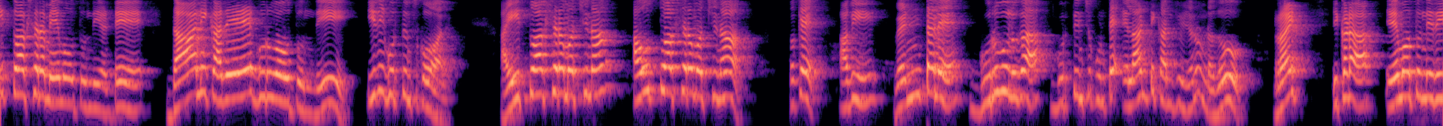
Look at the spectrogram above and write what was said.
ఐత్వాక్షరం ఏమవుతుంది అంటే దానికి అదే గురువు అవుతుంది ఇది గుర్తుంచుకోవాలి. ఐత్వాక్షరం వచ్చినా ఔత్వాక్షరం వచ్చినా ఓకే అవి వెంటనే గురువులుగా గుర్తించుకుంటే ఎలాంటి కన్ఫ్యూజన్ ఉండదు. రైట్ ఇక్కడ ఏమవుతుంది ఇది?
